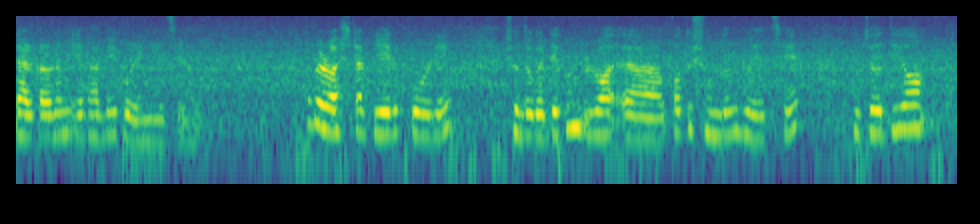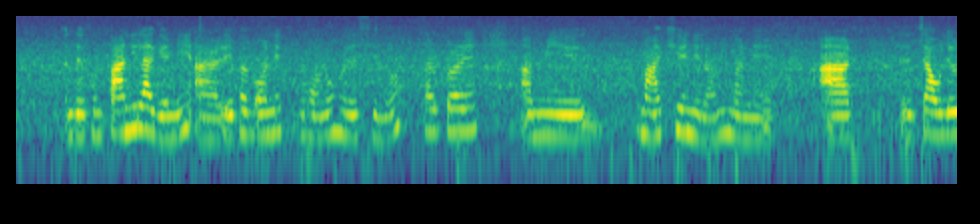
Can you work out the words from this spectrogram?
যার কারণে আমি এভাবেই করে নিয়েছিলাম। তারপর রসটা বের করে সুন্দর করে দেখুন কত সুন্দর হয়েছে। যদিও দেখুন পানি লাগেনি, আর এভাবে অনেক ঘন হয়েছিল। তারপরে আমি মাখিয়ে নিলাম মানে আট চাউলের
